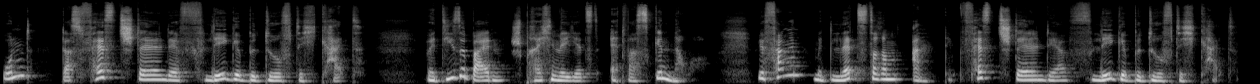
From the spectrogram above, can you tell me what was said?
und das Feststellen der Pflegebedürftigkeit. Über diese beiden sprechen wir jetzt etwas genauer. Wir fangen mit letzterem an, dem Feststellen der Pflegebedürftigkeit.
